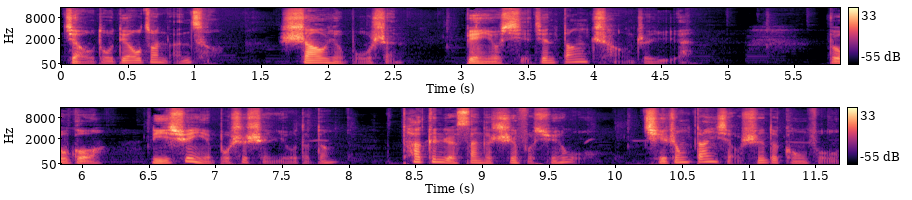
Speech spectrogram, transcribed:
角度刁钻难测，稍有不慎，便有血溅当场之语。不过。李炫也不是省油的灯，他跟着三个师傅学武，其中丹小师的功夫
